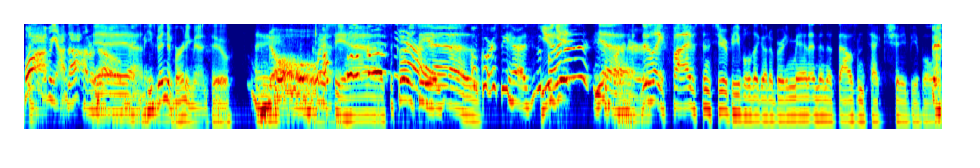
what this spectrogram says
well, I mean, I, that, I don't Yeah, know. yeah, yeah. Maybe- He's been to Burning Man too. No. Of course he has. Of course he has. Of course he has. He's a You burner. get He's yeah. a burner. There's like five sincere people that go to Burning Man, and then a thousand tech shitty people.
